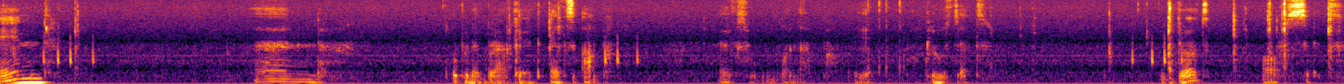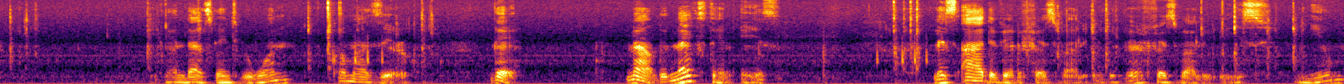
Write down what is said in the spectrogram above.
end. And open a bracket x up. X1 up. Yeah close that. Dot offset. And that's going to be 1 comma 0 there. Now the next thing is let's add the very first value. The very first value is new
